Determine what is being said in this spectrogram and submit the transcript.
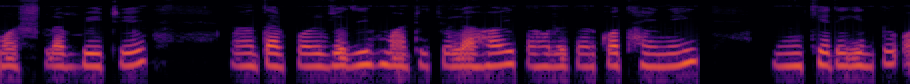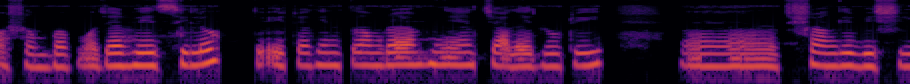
মশলা বেটে তারপরে যদি মাটি চোলা হয় তাহলে তার কথাই নেই। খেতে কিন্তু অসম্ভব মজার হয়েছিল। তো এটা কিন্তু আমরা চালের রুটি সঙ্গে বেশি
